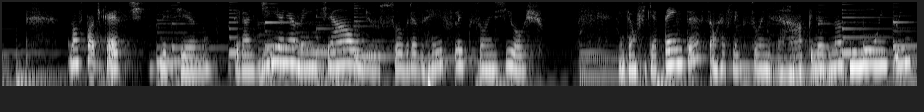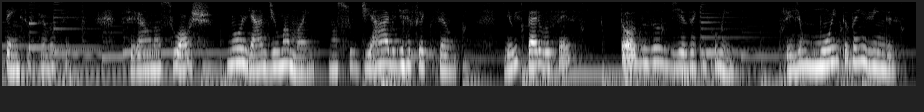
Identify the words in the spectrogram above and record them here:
Nosso podcast desse ano terá diariamente áudios sobre as reflexões de Osho. Então fique atenta, são reflexões rápidas, mas muito intensas para vocês. Será o nosso Osho no olhar de uma mãe, nosso diário de reflexão. E eu espero vocês todos os dias aqui comigo. Sejam muito bem-vindas!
